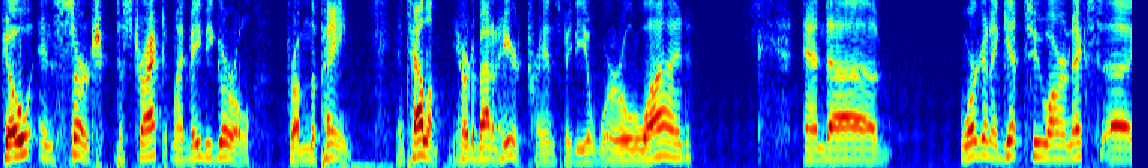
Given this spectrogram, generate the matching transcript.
go and search distract my baby girl from the pain. And tell them you heard about it here transmedia worldwide. And uh, we're going to get to our next uh,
